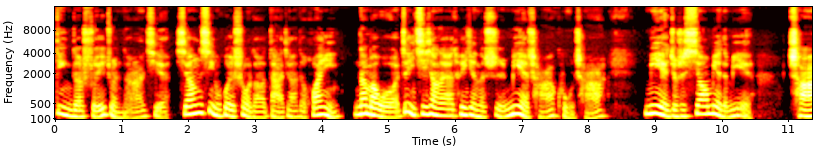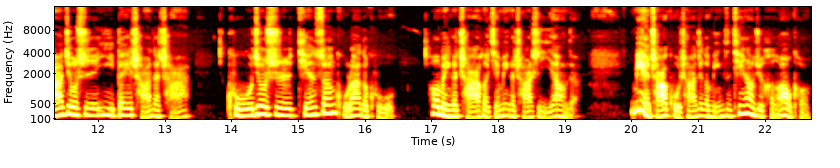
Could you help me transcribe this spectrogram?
定的水准的，而且相信会受到大家的欢迎。那么我这一期向大家推荐的是灭茶苦茶，灭就是消灭的灭，茶就是一杯茶的茶。苦就是甜酸苦辣的苦，后面一个茶和前面一个茶是一样的。灭茶苦茶这个名字听上去很拗口，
